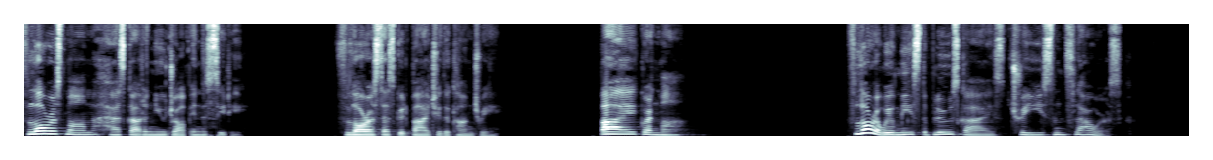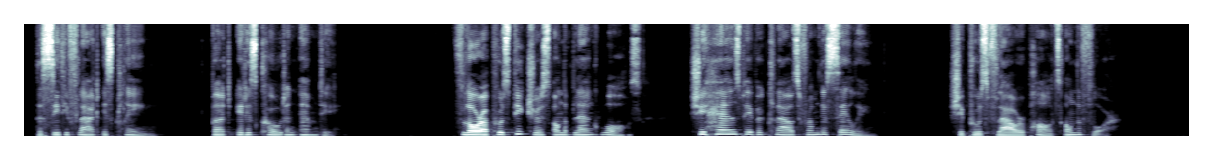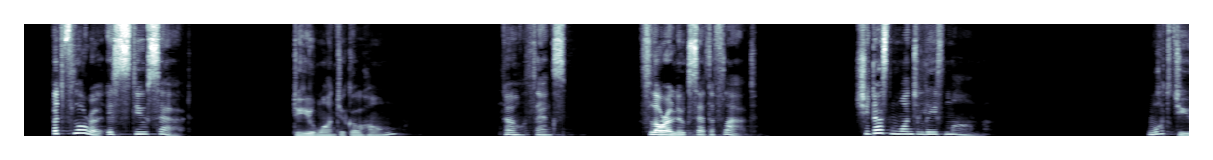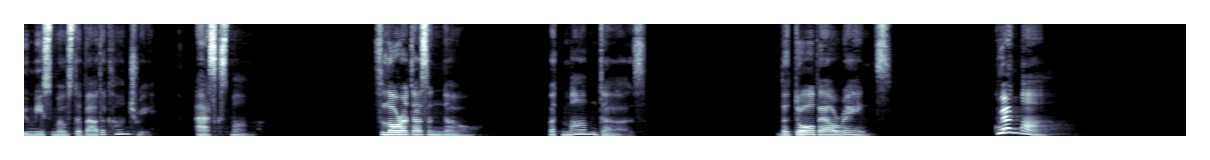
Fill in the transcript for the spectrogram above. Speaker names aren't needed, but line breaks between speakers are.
Flora's mom has got a new job in the city. Flora says goodbye to the country. Bye, Grandma. Flora will miss the blue skies, trees, and flowers. The city flat is clean, but it is cold and empty. Flora puts pictures on the blank walls. She hangs paper clouds from the ceiling. She puts flower pots on the floor. But Flora is still sad. Do you want to go home? No, thanks. Flora looks at the flat. She doesn't want to leave Mom. What do you miss most about the country? asks Mom. Flora doesn't know, but Mom does. The doorbell rings. Grandma,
